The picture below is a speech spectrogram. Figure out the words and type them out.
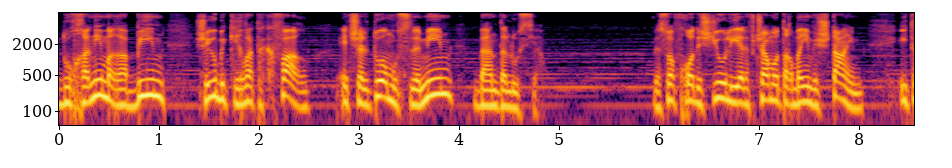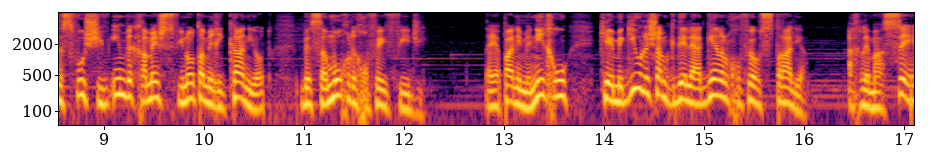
הדוכנים הרבים שהיו בקרבת הכפר, עת שלטו המוסלמים באנדלוסיה. בסוף חודש יולי 1942 התאספו 75 ספינות אמריקניות בסמוך לחופי פיג'י. היפנים הניחו כי הם הגיעו לשם כדי להגן על חופי אוסטרליה, אך למעשה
